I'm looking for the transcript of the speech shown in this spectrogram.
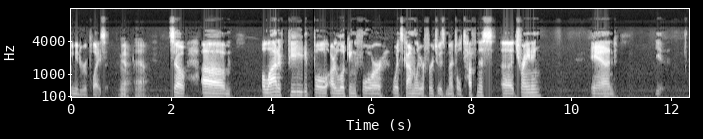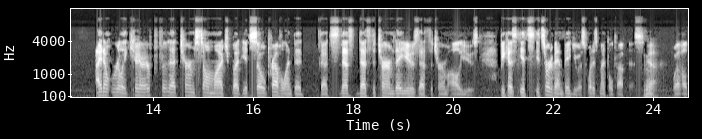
we need to replace it. Yeah. Yeah. So, um, a lot of people are looking for what's commonly referred to as mental toughness uh, training, and I don't really care for that term so much, but it's so prevalent that that's that's that's the term they use. That's the term I'll use because it's it's sort of ambiguous. What is mental toughness? Yeah. Well,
